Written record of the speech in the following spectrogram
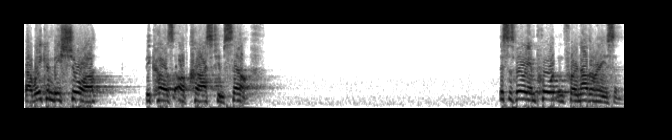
But we can be sure because of Christ himself. This is very important for another reason.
